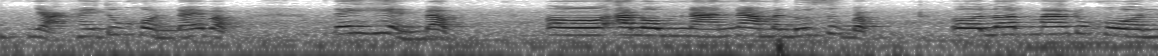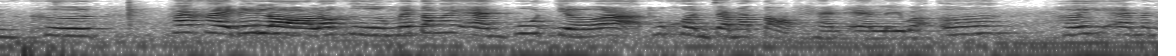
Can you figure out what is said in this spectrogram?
ๆ อยากให้ทุกคนได้แบบได้เห็นแบบเอออารมณ์นั้นน่ะมันรู้สึกแบบเออเลิศมากทุกคนคือถ้าใครได้ลอแล้วคือไม่ต้องให้แอนพูดเยอะอะทุกคนจะมาตอบแทนแอนเลยว่าเออ เฮ้ยแอมัน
